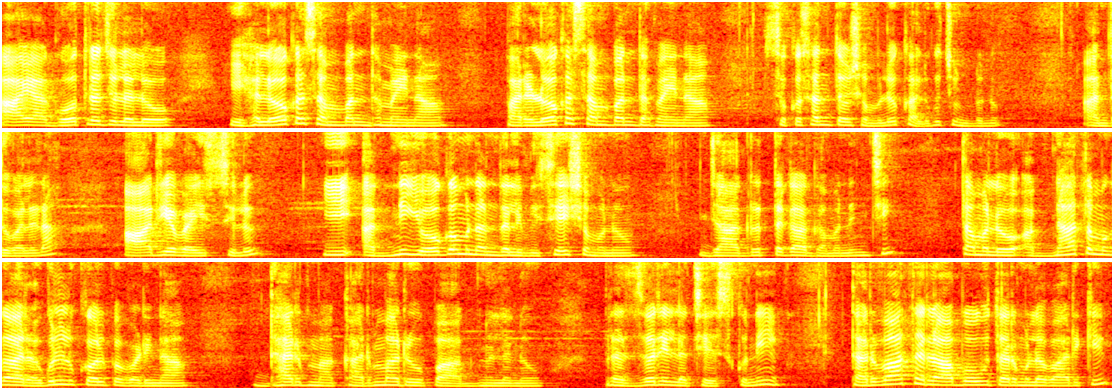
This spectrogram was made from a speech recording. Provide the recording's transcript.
ఆయా గోత్రజులలో ఇహలోక సంబంధమైన పరలోక సంబంధమైన సుఖ సంతోషములు కలుగుచుండును. అందువలన ఆర్యవైశ్యులు ఈ అగ్నియోగమునందలి విశేషమును జాగ్రత్తగా గమనించి తమలో అజ్ఞాతముగా రగులు కోల్పబడిన ధర్మ కర్మరూప అగ్నులను ప్రజ్వరిల్ల చేసుకుని తరువాత రాబోవు తరముల వారికి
